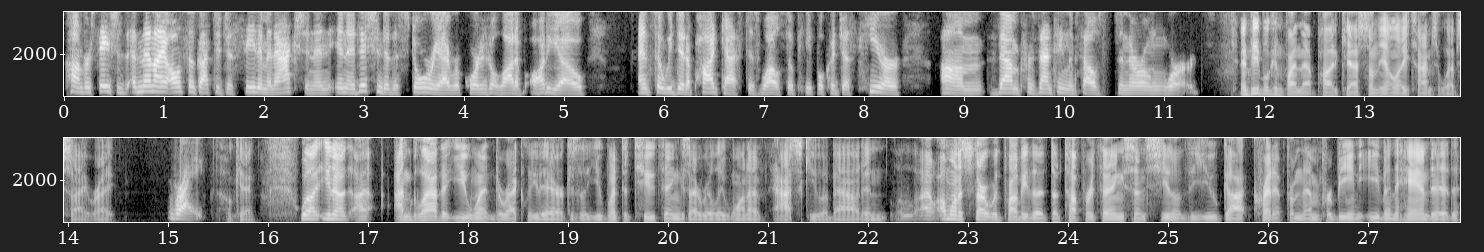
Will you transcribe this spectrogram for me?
conversations. And then I also got to just see them in action. And in addition to the story, I recorded a lot of audio. And so we did a podcast as well, so people could just hear um, them presenting themselves in their own words. And people can find that podcast on the LA Times website, right? Right. Okay. Well, you know, I, am glad that you went directly there because you went to two things I really want to ask you about, and I, I want to start with probably the, the tougher thing since you know the, you got credit from them for being even-handed.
